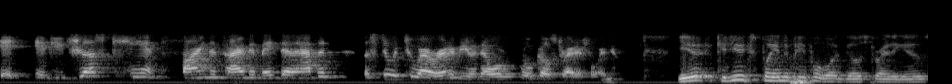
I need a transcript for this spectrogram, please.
it, if you just can't find the time to make that happen, let's do a two-hour interview and then we'll, we'll ghostwrite it for you. You could you explain to people what ghostwriting is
